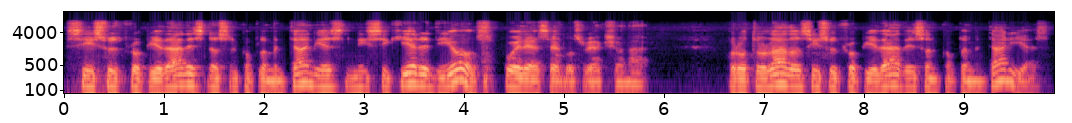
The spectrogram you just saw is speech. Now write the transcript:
Si sus propiedades no son complementarias, ni siquiera Dios puede hacerlos reaccionar. Por otro lado, si sus propiedades son complementarias,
